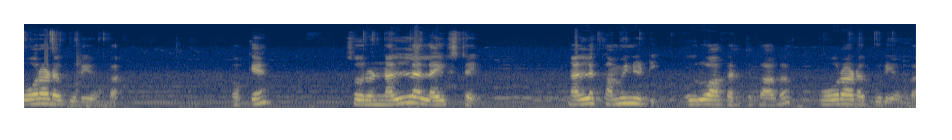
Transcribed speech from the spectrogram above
போராடக்கூடியவங்க. ஓகே ஸோ ஒரு நல்ல லைஃப் ஸ்டைல் நல்ல கம்யூனிட்டி உருவாக்குறதுக்காக போராடக்கூடியவங்க.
